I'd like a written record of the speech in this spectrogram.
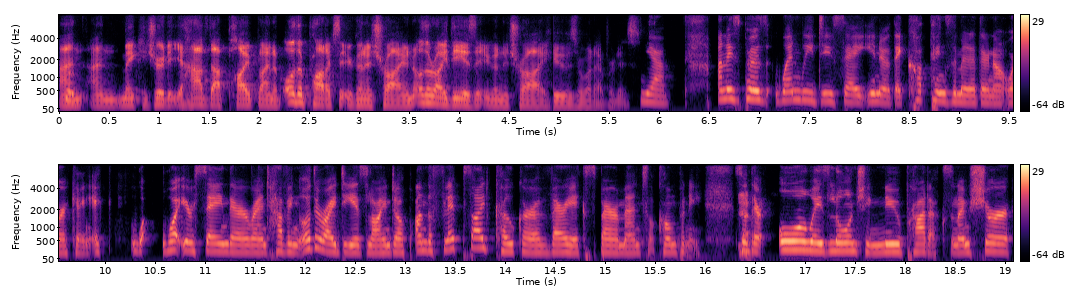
and, and making sure that you have that pipeline of other products that you're going to try and other ideas that you're going to try use or whatever it is. Yeah. And I suppose when we do say, you know, they cut things the minute they're not working, it, what you're saying there around having other ideas lined up. On the flip side, Coke are a very experimental company. So yeah. they're always launching new products. And I'm sure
